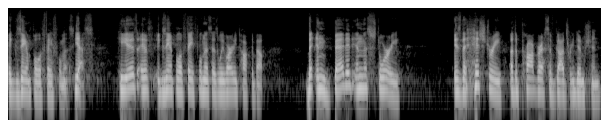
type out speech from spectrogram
example of faithfulness. Yes, he is an example of faithfulness, as we've already talked about. But embedded in this story is the history of the progress of God's redemption.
